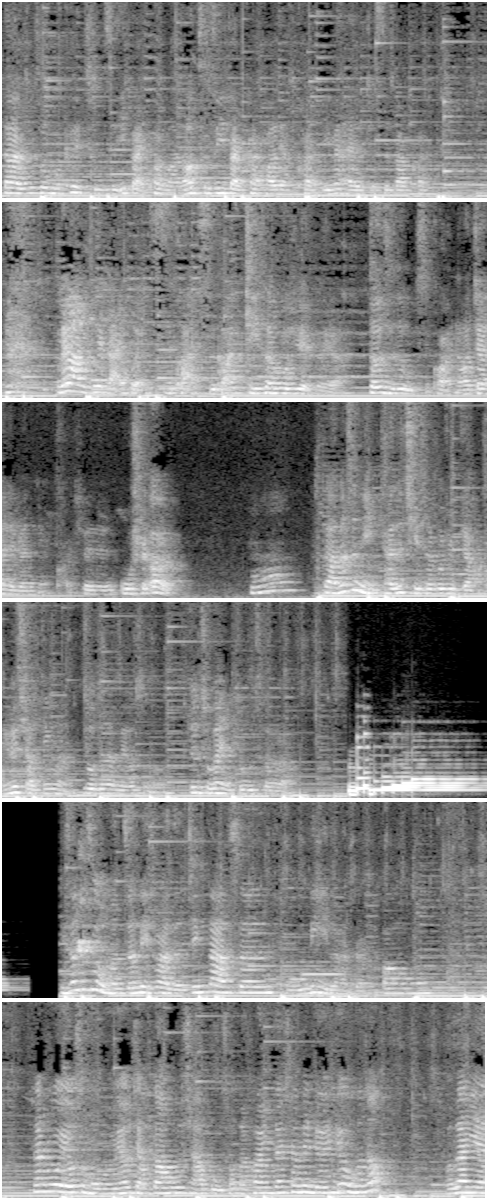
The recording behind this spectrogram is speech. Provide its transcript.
大家就说我们可以储值一百块嘛，然后储值一百块花两块，里面还有九十八块。没有啊，你可以来回四块四块，骑车过去也可以啊。车子是五十块，然后加你的人两块，所以是五十二。哦，对啊，但是你还是骑车过去比较好，因为小金门坐真的没有什么，就是除非你租车了。以上就是我们整理出来的金大生福利懒人包。那如果有什么我们没有讲到或是想要补充的，欢迎在下面留言给我们哦。我是蓝颜，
